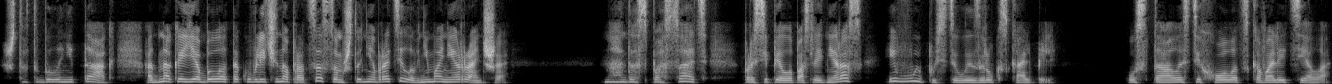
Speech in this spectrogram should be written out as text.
Что-то было не так, однако я была так увлечена процессом, что не обратила внимания раньше. «Надо спасать», — просипела последний раз и выпустила из рук скальпель. Усталость и холод сковали тело.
